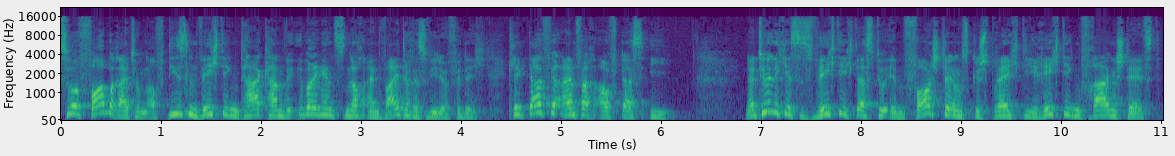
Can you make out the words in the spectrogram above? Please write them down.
Zur Vorbereitung auf diesen wichtigen Tag haben wir übrigens noch ein weiteres Video für dich. Klick dafür einfach auf das i. Natürlich ist es wichtig, dass du im Vorstellungsgespräch die richtigen Fragen stellst.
